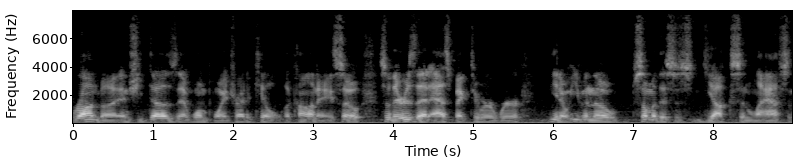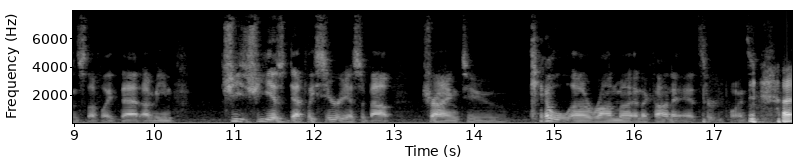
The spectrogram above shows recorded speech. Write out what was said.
Ranma, and she does at one point try to kill Akane. So so there is that aspect to her where you know, even though some of this is yucks and laughs and stuff like that, I mean, she she is deathly serious about trying to kill uh, Ranma and Akane at certain points. I,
